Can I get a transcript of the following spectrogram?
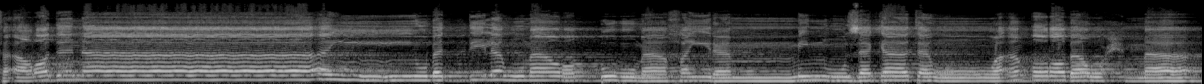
فأردنا أن يبدلهما ربهما خيرا منه زكاة وأقرب رحما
